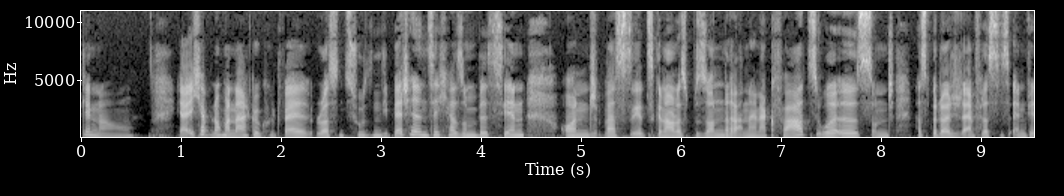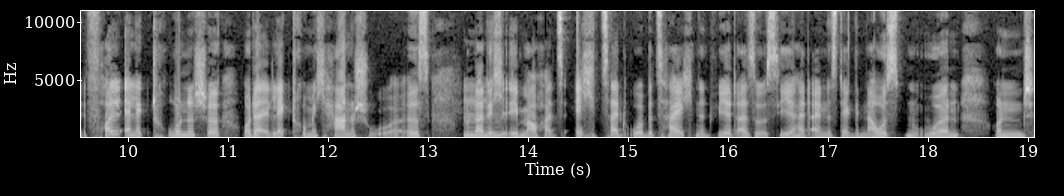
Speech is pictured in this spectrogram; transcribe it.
Genau. Ja, ich habe nochmal nachgeguckt, weil Ross und Susan, die betteln sich ja so ein bisschen. Und was jetzt genau das Besondere an einer Quarzuhr ist, und das bedeutet einfach, dass es entweder voll elektronische oder elektromechanische Uhr ist. Und dadurch eben auch als Echtzeituhr bezeichnet wird. Also ist sie halt eines der genauesten Uhren. Und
